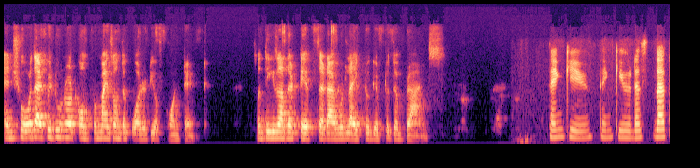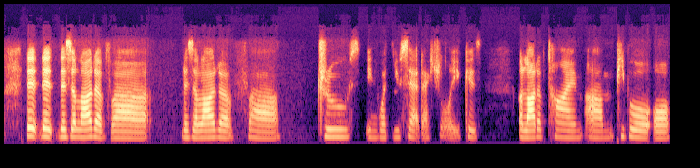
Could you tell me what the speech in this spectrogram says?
ensure that we do not compromise on the quality of content. So these are the tips that I would like to give to the brands. Thank you, thank you. That's that. that there's a lot of uh, there's a lot of uh, truth in what you said actually because a lot of time um, people or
